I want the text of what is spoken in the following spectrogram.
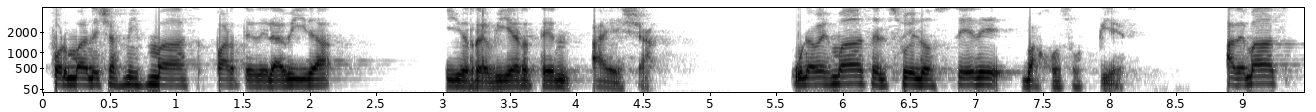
forman ellas mismas parte de la vida y revierten a ella. Una vez más el suelo cede bajo sus pies. Además,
